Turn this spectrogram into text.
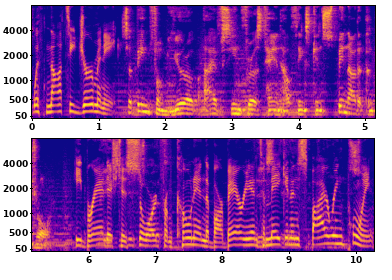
with Nazi Germany. So, being from Europe, I've seen firsthand how things can spin out of control. He brandished his sword from Conan the Barbarian to make an inspiring point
